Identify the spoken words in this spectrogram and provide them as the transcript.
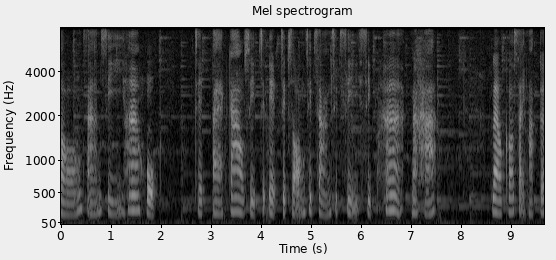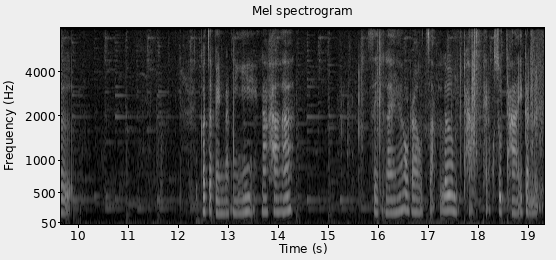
2 3 4 5 6 7 8 9 10 11 12 13 14 15 นะคะ แล้วก็ใส่มาร์กเกอร์ ก็จะเป็นแบบนี้นะคะ เสร็จแล้วเราจะเริ่มถักแถวสุดท้ายกันเลย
